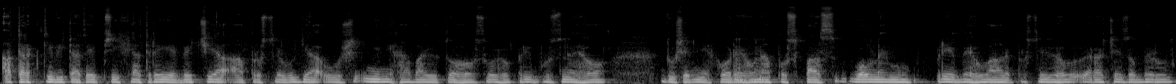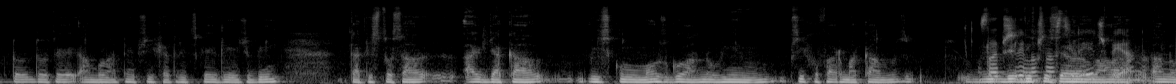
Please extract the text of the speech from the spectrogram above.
atraktivita tej psychiatrie je väčšia a proste ľudia už nenechávajú toho svojho príbuzného duševne chorého uh-huh. na pospas voľnému priebehu, ale proste ho radšej zoberú do, do tej ambulantnej psychiatrickej liečby. Takisto sa aj vďaka výskumu mozgu a novým psychofarmakám Zlepšili možnosti liečby, áno. Áno,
